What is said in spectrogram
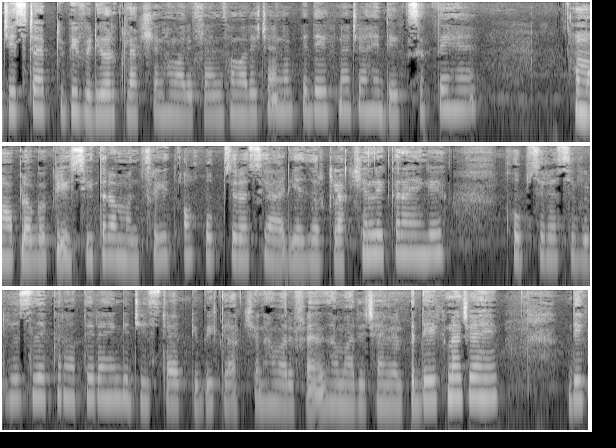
जिस टाइप की भी वीडियो और कलेक्शन हमारे फ्रेंड्स हमारे चैनल पे देखना चाहें, देख सकते हैं। हम आप लोगों के लिए इसी तरह मनफरीद और खूबसूरत सी आइडियाज़ और कलेक्शन लेकर आएँगे। खूबसूरत सी वीडियोस लेकर आते रहेंगे। जिस टाइप की भी कलेक्शन हमारे फ्रेंड्स हमारे चैनल पे देखना चाहें, देख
